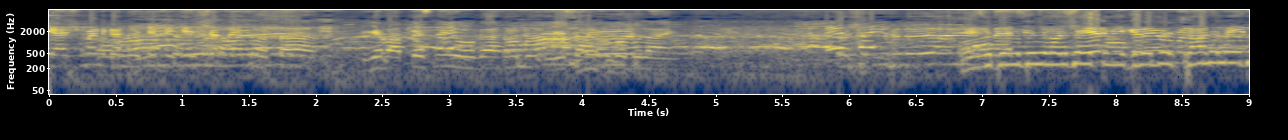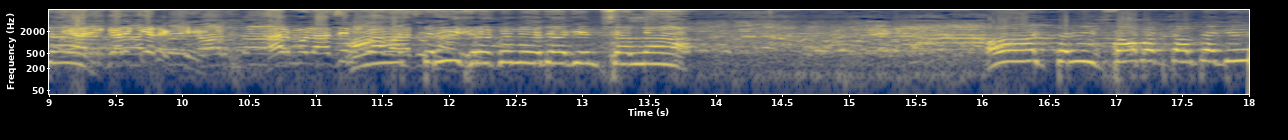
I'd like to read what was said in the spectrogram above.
कैशमेंट का नोटिफिकेशन नहीं होता ये वापस नहीं होगा। ये सारों को बुलाएँ। इस मैसेज को शेयर भी करें और मुलाजिम तैयारी करके रखें। हर मुलाजिम को आवाज़ तारीख रकम हो जाएगी इंशाल्लाह। आज तारीख साबित कर देगी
